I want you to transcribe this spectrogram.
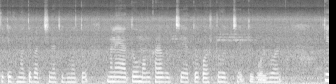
থেকে ঘুমাতে পারছি না ঠিকমতো। মানে এত মন খারাপ হচ্ছে, এত কষ্ট হচ্ছে, কি বলব আর? কী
